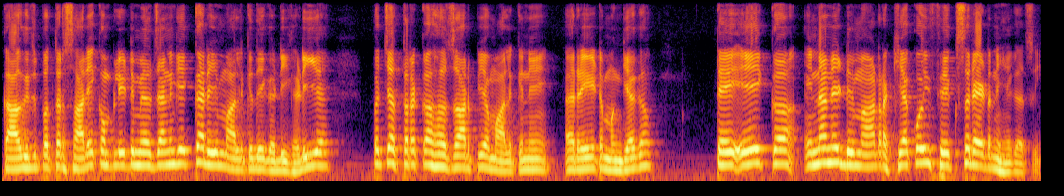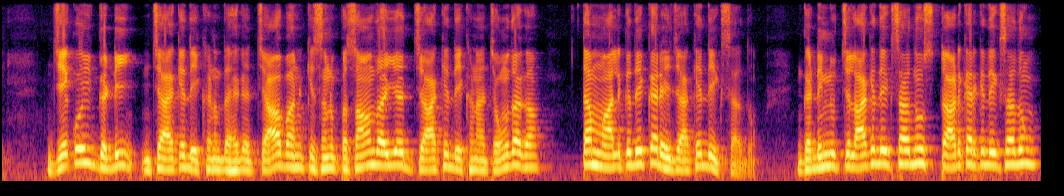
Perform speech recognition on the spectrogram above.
ਕਾਗਜ਼ ਪੱਤਰ ਸਾਰੇ ਕੰਪਲੀਟ ਮਿਲ ਜਾਣਗੇ, ਘਰੇ ਮਾਲਕ ਦੀ ਗੱਡੀ ਖੜੀ ਹੈ। 75000 ਰੁਪਇਆ ਮਾਲਕ ਨੇ ਰੇਟ ਮੰਗਿਆਗਾ। ਤੇ ਇਹ ਇੱਕ ਇਹਨਾਂ ਨੇ ਡਿਮਾਂਡ ਰੱਖਿਆ, ਕੋਈ ਫਿਕਸ ਰੇਟ ਨਹੀਂ ਹੈਗਾ ਸੀ ਜੇ ਕੋਈ ਗੱਡੀ ਜਾ ਕੇ ਦੇਖਣ ਦਾ ਹੈਗਾ, ਚਾਹਵਾਨ ਕਿਸੇ ਨੂੰ ਪਸੰਦ ਆਈ ਹੈ, ਜਾ ਕੇ ਦੇਖਣਾ ਚਾਹੁੰਦਾਗਾ, ਤਾਂ ਮਾਲਕ ਦੇ ਘਰੇ ਜਾ ਕੇ ਦੇਖ ਸਕਦੇ ਹੋ। ਗੱਡੀ ਨੂੰ ਚਲਾ ਕੇ ਦੇਖ ਸਕਦੇ ਹੋ ਸਟਾਰਟ ਕਰਕੇ ਦੇਖ ਸਕਦੇ ਹੋ,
